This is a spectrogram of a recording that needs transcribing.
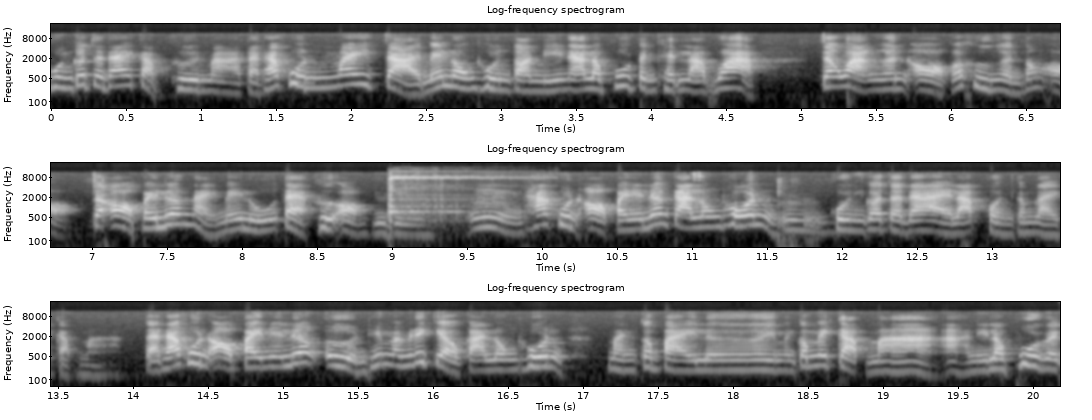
คุณก็จะได้กลับคืนมา แต่ถ้าคุณไม่จ่ายไม่ลงทุนตอนนี้นะ เราพูดเป็นเคล็ดลับว่า จังหวะเงินออกก็คือเงินต้องออก จะออกไปเรื่องไหนไม่รู้แต่คือออกอยู่ดี อืมถ้าคุณออกไปในเรื่องการลงทุนอืมคุณก็จะได้รับผลกำไรกลับมา แต่ถ้าคุณออกไปในเรื่องอื่นที่มันไม่ได้เกี่ยวกับการลงทุน มันก็ไปเลย มันก็ไม่กลับมา อะอันนี้เราพูดไว้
